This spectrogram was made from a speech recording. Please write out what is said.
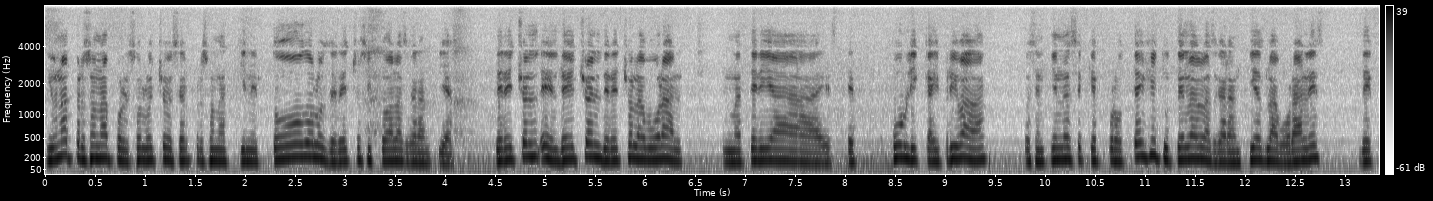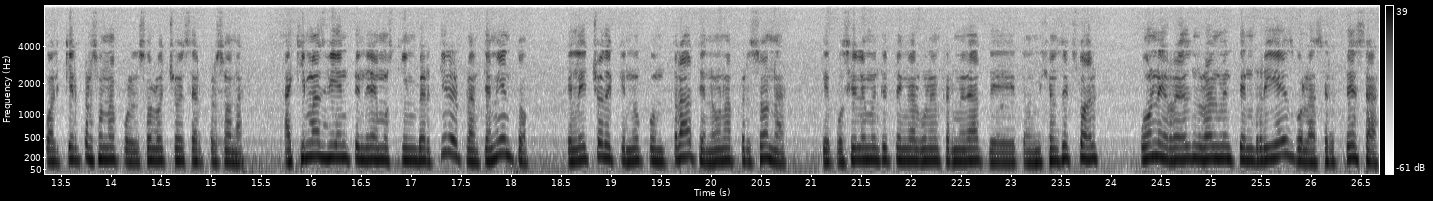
Y una persona, por el solo hecho de ser persona, tiene todos los derechos y todas las garantías. Derecho, el, el el derecho laboral en materia este, pública y privada, pues entiéndase que protege y tutela las garantías laborales de cualquier persona por el solo hecho de ser persona. Aquí más bien tendríamos que invertir el planteamiento. El hecho de que no contraten a una persona que posiblemente tenga alguna enfermedad de transmisión sexual pone realmente en riesgo la certeza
